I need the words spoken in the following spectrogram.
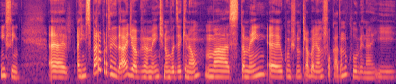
enfim. É, a gente espera a oportunidade, obviamente, não vou dizer que não, mas também é, eu continuo trabalhando focada no clube, né? E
